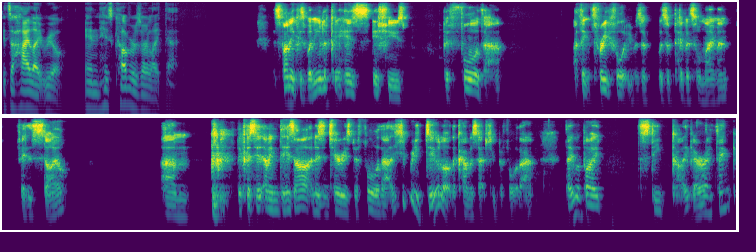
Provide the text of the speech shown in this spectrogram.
it's a highlight reel. And his covers are like that. it's funny because when you look at his issues before that, I think 340 was a was a pivotal moment for his style. Um, because his, I mean, his art and his interiors before that, he didn't really do a lot of the covers actually before that. They were by Steve Geiger, I think.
